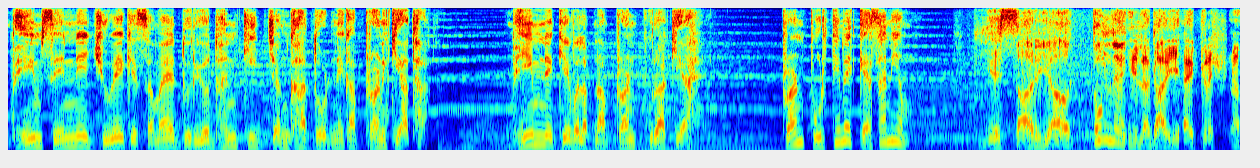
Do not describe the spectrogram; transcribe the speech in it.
भीमसेन ने जुए के समय दुर्योधन की जंघा तोड़ने का प्रण किया था। भीम ने केवल अपना प्रण पूरा किया है। प्रण पूर्ति में कैसा नियम? ये सारी आग तुमने ही लगाई है कृष्ण।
